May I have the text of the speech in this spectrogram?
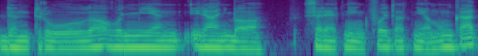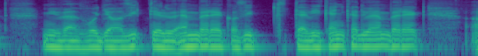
dönt róla, hogy milyen irányba szeretnénk folytatni a munkát, mivel hogy az itt élő emberek, az itt tevékenykedő emberek a,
